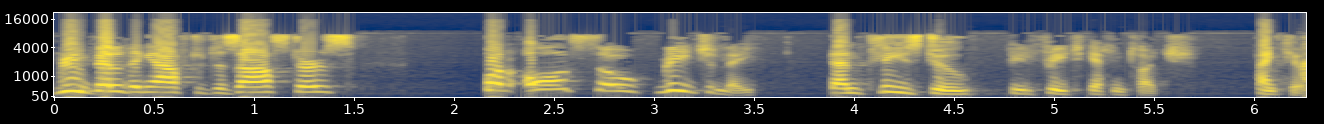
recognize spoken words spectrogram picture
rebuilding after disasters, but also regionally, then please do feel free to get in touch. Thank you.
